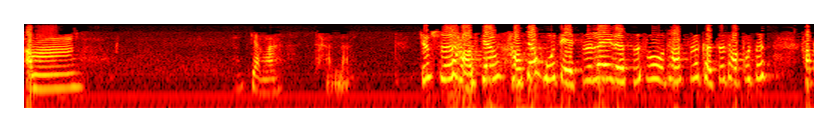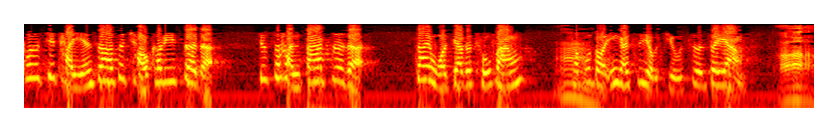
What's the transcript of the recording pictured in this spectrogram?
嗯，讲啊，惨了。就是好像好像蝴蝶之类的，师傅他是，可是他不是他不是去彩颜色，他是巧克力色的，就是很大字的，在我家的厨房，嗯差不多应该是有九次这样。啊，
